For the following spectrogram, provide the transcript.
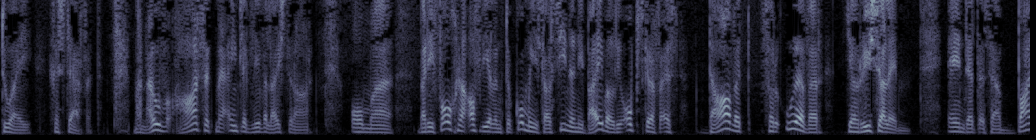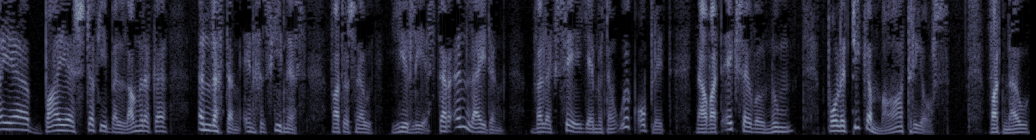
toe hy gesterf het. Maar nou haas ek my eintlik liewe luisteraar om uh by die volgende afdeling te kom. Jy sal sien in die Bybel die opskrif is Dawid verower Jerusalem. En dit is 'n baie baie stukkie belangrike inligting en geskiedenis wat ons nou hier lees. Ter inleiding wil ek sê jy moet nou ook oplet na wat ek sou wou noem politieke maatreëls wat nou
